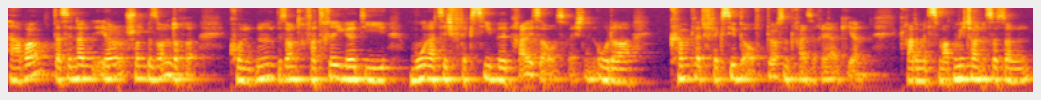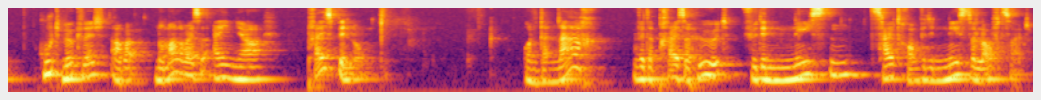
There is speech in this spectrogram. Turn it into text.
Aber das sind dann eher schon besondere Kunden, besondere Verträge, die monatlich flexibel Preise ausrechnen oder komplett flexibel auf Börsenpreise reagieren. Gerade mit Smart Metern ist das dann gut möglich, aber normalerweise ein Jahr Preisbindung. Und danach wird der Preis erhöht für den nächsten Zeitraum, für die nächste Laufzeit.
